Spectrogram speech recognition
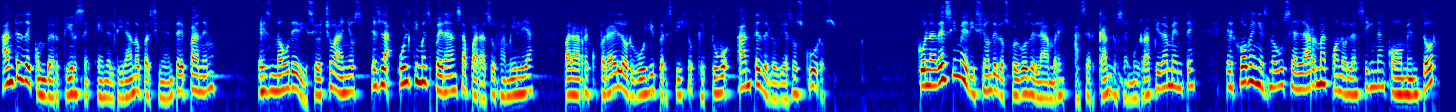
Antes de convertirse en el tirano presidente de Panem, Snow de 18 años es la última esperanza para su familia para recuperar el orgullo y prestigio que tuvo antes de los días oscuros. Con la décima edición de los Juegos del Hambre acercándose muy rápidamente, el joven Snow se alarma cuando le asignan como mentor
